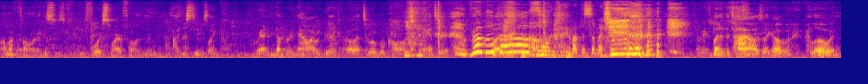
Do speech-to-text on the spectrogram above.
on my phone, and this was before smartphones, and I just it was like. a Random number. Now I would be like, "Oh, that's a robocall. I'm not gonna answer it." Robocall. Oh, we're talking about this so much. But at the time, I was like, "Oh, hello," and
